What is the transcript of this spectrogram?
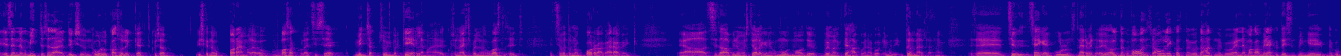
ja see on nagu mitu seda, et üks on hullult kasulik, et kui sa viskad nagu paremale või vasakule, et siis see müts hakkab su ümber keerlema ja kui sul on hästi palju nagu vastuseid, et see võtab nagu korraga ära kõik ja seda minu meelest ei olegi nagu muud moodi võimalik teha, kui nagu niimoodi tõmmelda nagu. see, see käib hullult närvidele, oled nagu voodis rahulikult nagu tahad nagu enne magamaminekut lihtsalt mingi nagu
